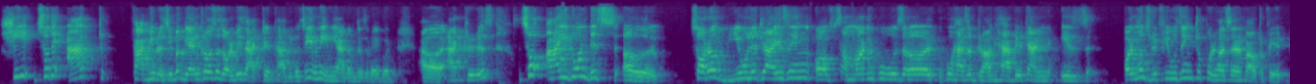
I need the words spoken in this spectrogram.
she, so they act fabulously. But Glenn Close has always acted fabulously. Even Amy Adams is a very good uh, actress. So I don't this uh, sort of eulogizing of someone who's a who has a drug habit and is almost refusing to pull herself out of it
